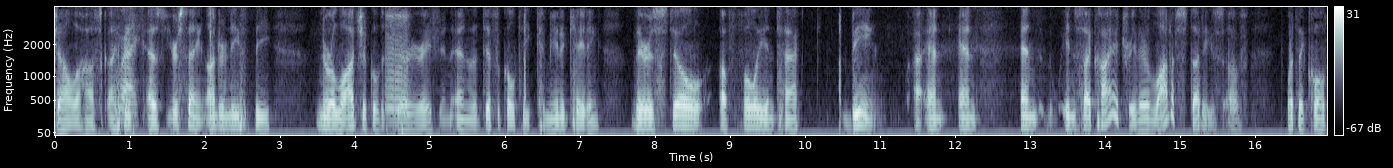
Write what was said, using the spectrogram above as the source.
shell, a husk. I Right. think, as you're saying, underneath the neurological deterioration and the difficulty communicating, there is still a fully intact being, uh, and and and in psychiatry, there are a lot of studies of what they call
